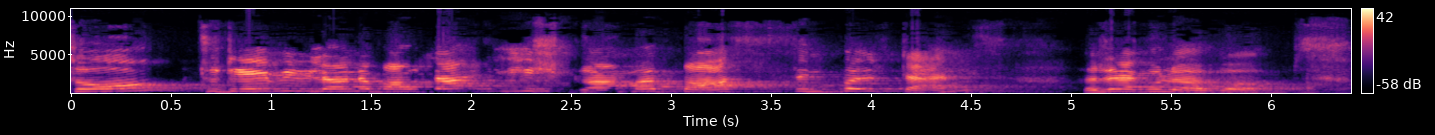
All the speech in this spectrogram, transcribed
So today we will learn about the English grammar past simple tense regular verbs.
